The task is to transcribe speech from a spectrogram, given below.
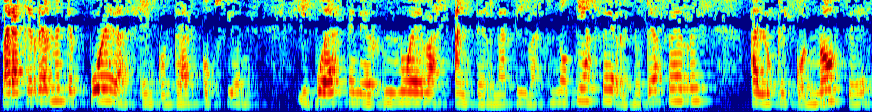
para que realmente puedas encontrar opciones y puedas tener nuevas alternativas. No te aferres, no te aferres a lo que conoces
